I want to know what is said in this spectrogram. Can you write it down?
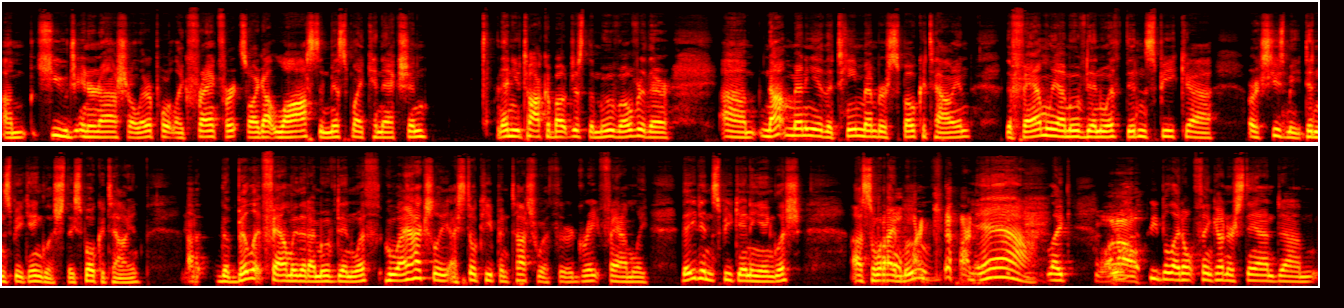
um, huge international airport like Frankfurt. So I got lost and missed my connection. And then you talk about just the move over there. Um, not many of the team members spoke Italian. The family I moved in with didn't speak, uh, or excuse me, didn't speak English. They spoke Italian. Uh, the Billet family that I moved in with, who I actually I still keep in touch with, they're a great family. They didn't speak any English. Uh, so when oh I moved, yeah, like wow. a lot of people I don't think understand. Um,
